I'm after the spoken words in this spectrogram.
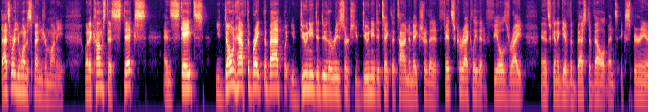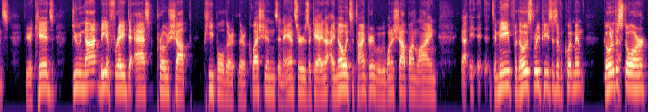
that's where you want to spend your money. When it comes to sticks and skates you don't have to break the back, but you do need to do the research. You do need to take the time to make sure that it fits correctly, that it feels right, and it's going to give the best development experience for your kids. Do not be afraid to ask pro shop people their, their questions and answers. Okay, I, I know it's a time period where we want to shop online. Uh, it, it, to me, for those three pieces of equipment, go to the store,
